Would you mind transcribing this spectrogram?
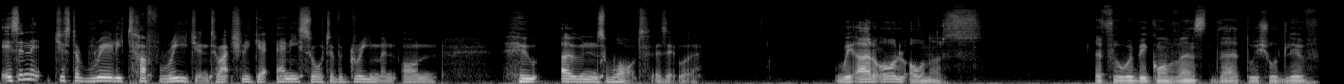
Isn't it just a really tough region to actually get any sort of agreement on who owns what, as it were? We are all owners. If we will be convinced that we should live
